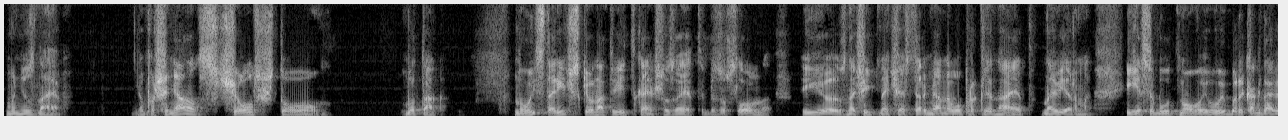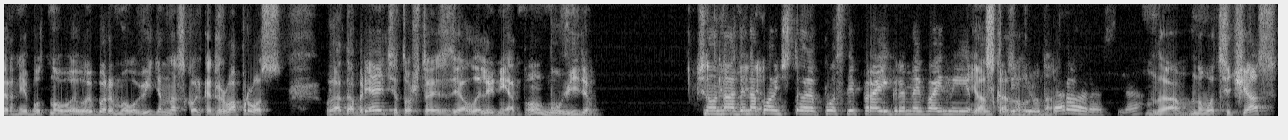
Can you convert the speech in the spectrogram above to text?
Мы не знаем. Но Пашинян счел, что вот так. Ну, исторически он ответит, конечно, за это, безусловно. И э, значительная часть армян его проклинает, наверное. И если будут новые выборы, когда, вернее, будут новые выборы, мы увидим, насколько это же вопрос. Вы одобряете то, что я сделал или нет? Ну, мы увидим. Но надо напомнить, что после проигранной войны я он сказал, победил да. второй раз, да? Да, но вот сейчас,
